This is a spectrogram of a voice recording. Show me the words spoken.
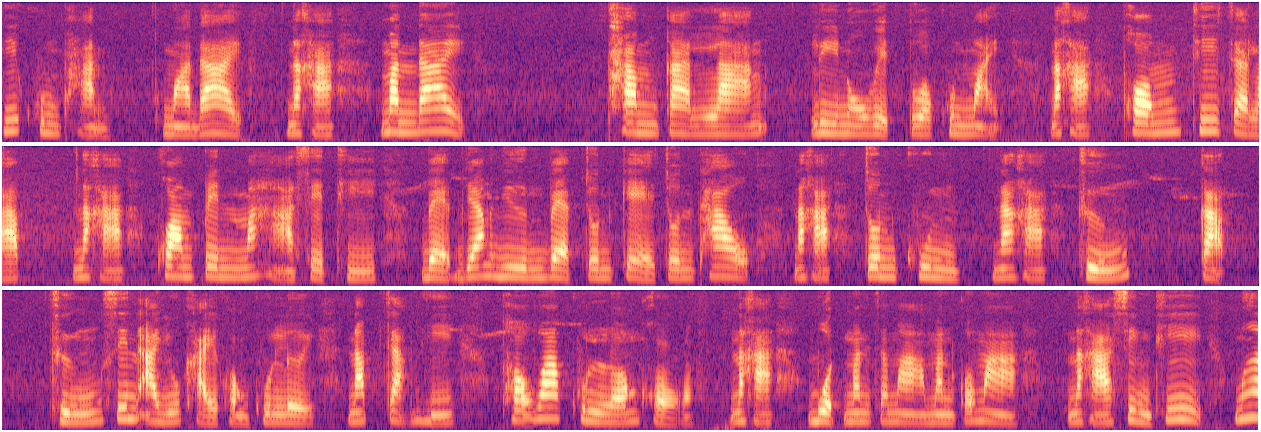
ที่คุณผ่านมาได้นะคะ มันได้ทำการล้างรีโนเวทตัวคุณใหม่นะคะ พร้อมที่จะรับนะคะ ความเป็นมหาเศรษฐี แบบยั่งยืนแบบจนแก่จนเฒ่านะคะ จนคุณนะคะถึงกับถึงสิ้นอายุไขของคุณเลย นับจากนี้ เพราะว่าคุณร้องขอนะคะ บทมันจะมามันก็มา นะคะ สิ่งที่เมื่อ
